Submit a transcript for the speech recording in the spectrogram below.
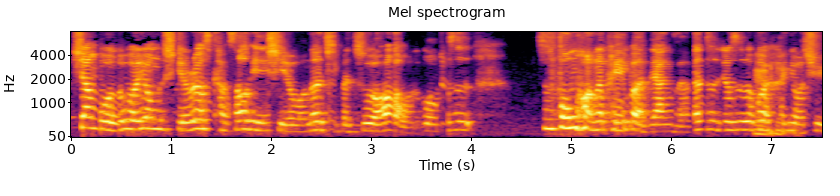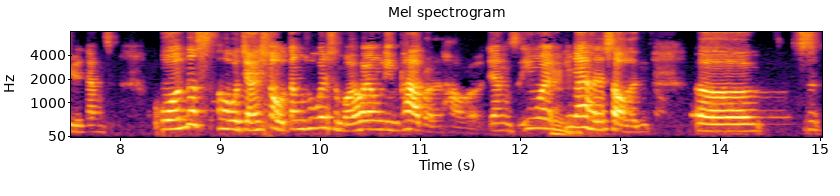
像我如果用写 Rose Consulting 写我那几本书的话，我我就是是疯狂的赔本这样子，但是就是会很有趣的这样子。我那时候我讲一下我当初为什么会用 LinPub 好了这样子，因为应该很少人呃是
